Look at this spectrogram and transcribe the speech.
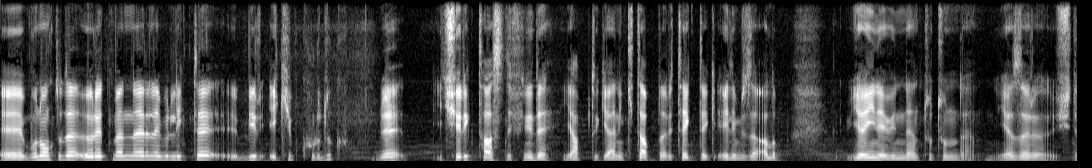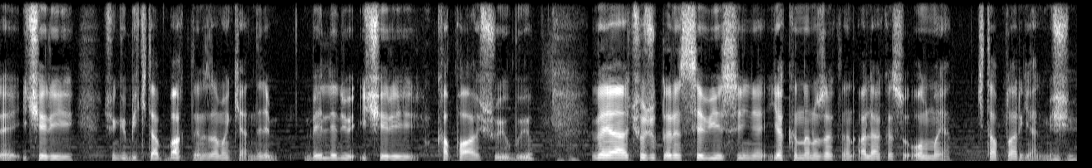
E, bu noktada öğretmenlerle birlikte e, bir ekip kurduk ve içerik tasnifini de yaptık. Yani kitapları tek tek elimize alıp yayın evinden tutun da yazarı işte içeriği çünkü bir kitap baktığınız zaman kendini belli ediyor içeriği, kapağı, şuyu buyu. Hı hı. Veya çocukların seviyesiyle yakından uzaktan alakası olmayan kitaplar gelmiş. Hı hı.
